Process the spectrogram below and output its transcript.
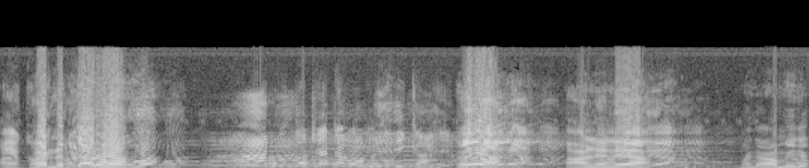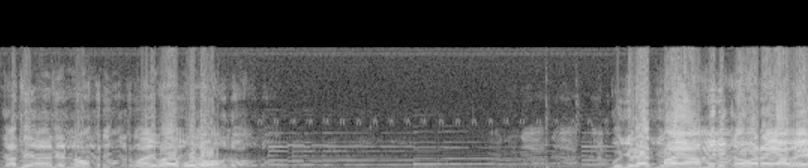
આ ઘર નથી તારું? મારું તો ઠેઠા અમેરિકા લે લે અમેરિકા થી આવ્યા નોકરી કરવા આવ્યા, બોલો. ગુજરાતમાં અમેરિકા વાળા આવે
